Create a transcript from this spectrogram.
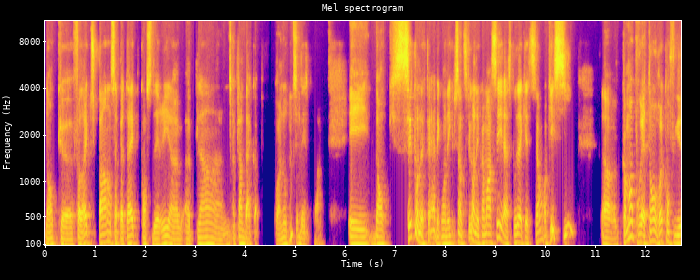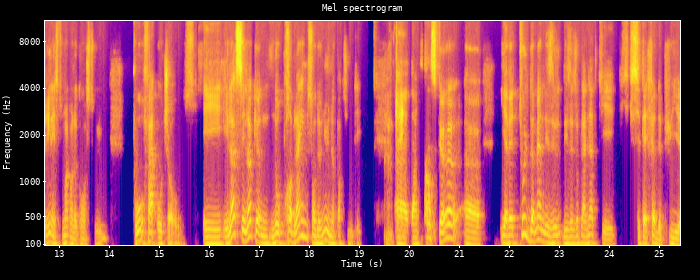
Donc, il faudrait que tu penses à peut-être considérer un, un, plan, un plan de backup pour un autre type d'instrument. Et donc, c'est ce qu'on a fait avec mon équipe scientifique. On a commencé à se poser la question, OK, si, euh, comment pourrait-on reconfigurer l'instrument qu'on a construit pour faire autre chose? Et, là, c'est là que nos problèmes sont devenus une opportunité. Euh, dans le sens que euh, il y avait tout le domaine des, exoplanètes qui, qui s'était fait depuis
